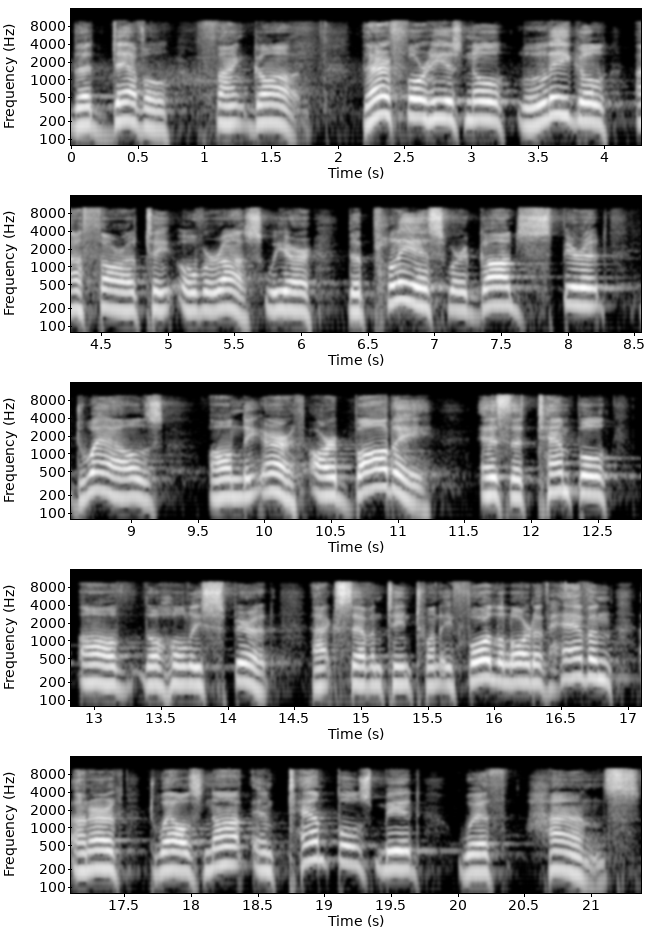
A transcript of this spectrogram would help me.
the devil, thank God. Therefore, he has no legal authority over us. We are the place where God's Spirit dwells on the earth. Our body is the temple of the Holy Spirit. Acts 17 24, the Lord of heaven and earth dwells not in temples made with hands.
